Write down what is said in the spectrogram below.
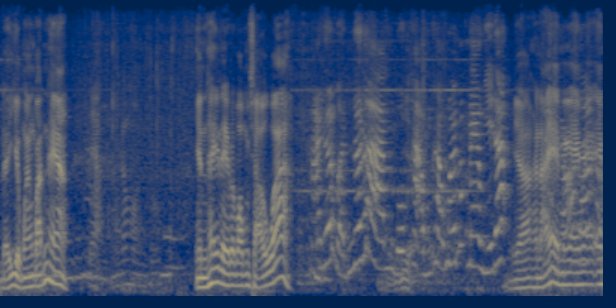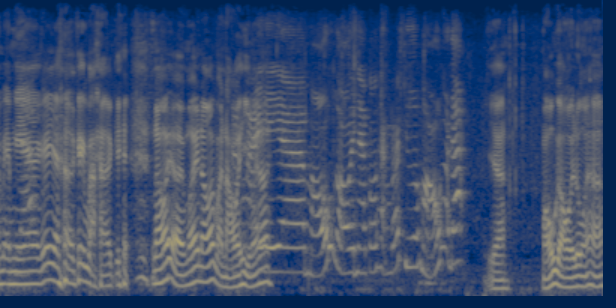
để dùng ăn bánh ha. Dạ cảm ơn chú. Nhìn thấy đeo bông sợ quá hai đứa bệnh đó đó anh ruột hồng không hay bắt đeo gì đó. Dạ hồi nãy em em em em nghe cái cái bà kia nói rồi mới nói bà nội gì mới nói. Thằng này, à, mổ rồi nè còn thằng đó chưa mổ nữa đó. Dạ mổ rồi luôn á hả?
